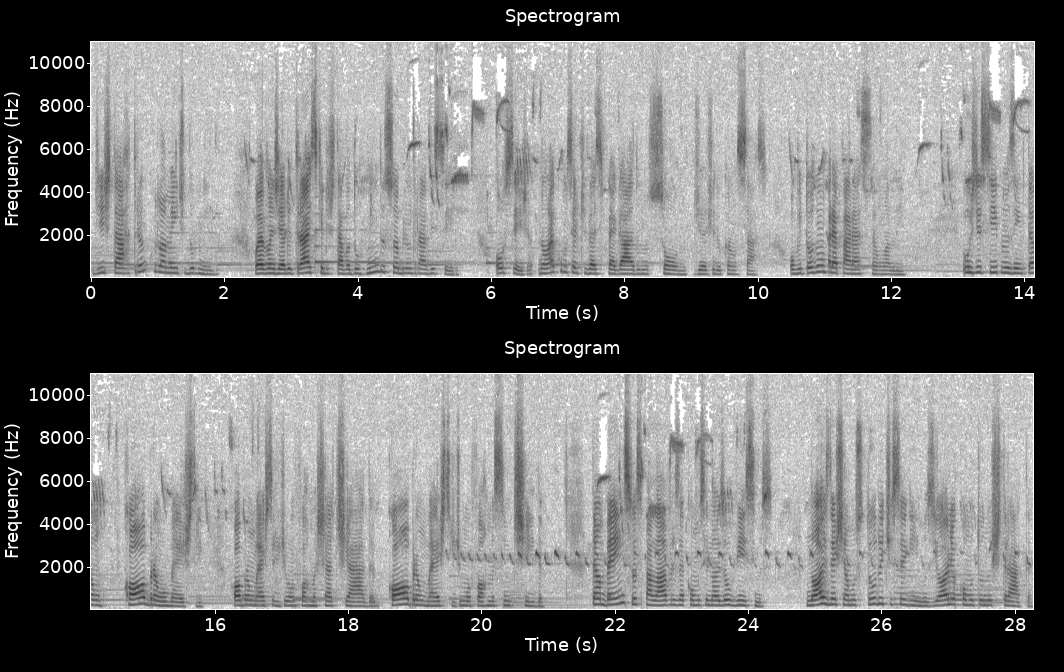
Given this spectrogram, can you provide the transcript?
de estar tranquilamente dormindo. O Evangelho traz que ele estava dormindo sobre um travesseiro. Ou seja, não é como se ele tivesse pegado no sono diante do cansaço. Houve toda uma preparação ali. Os discípulos então cobram o mestre, cobram o mestre de uma forma chateada, cobram o mestre de uma forma sentida. Também em suas palavras é como se nós ouvíssemos: Nós deixamos tudo e te seguimos, e olha como tu nos trata,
